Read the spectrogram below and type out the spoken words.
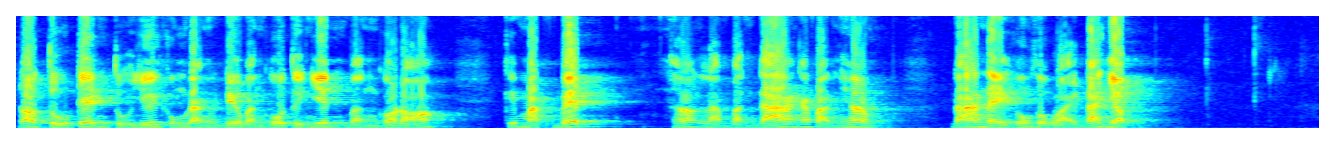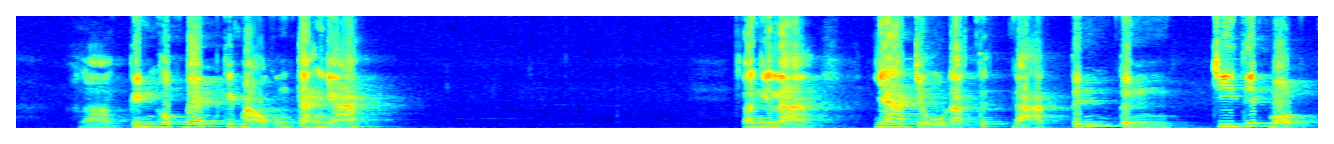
Đó tủ trên tủ dưới cũng đang đều bằng gỗ tự nhiên bằng gỗ đỏ. Cái mặt bếp đó là bằng đá các bạn thấy không? Đá này cũng thuộc loại đá nhập. Đó, kính ốp bếp cái màu cũng trang nhã. Có nghĩa là gia chủ đã đã tính từng chi tiết một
